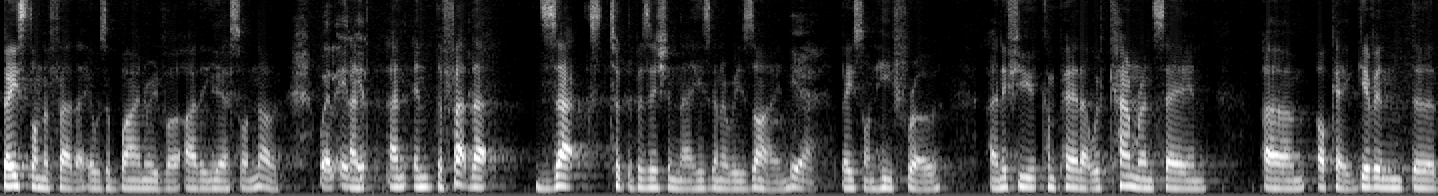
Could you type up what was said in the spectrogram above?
Based on the fact that it was a binary vote, either yes or no. Well, in, and, in, and and the fact that Zac took the position that he's going to resign. yeah, based on Heathrow. And if you compare that with Cameron saying, um, okay, giving the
